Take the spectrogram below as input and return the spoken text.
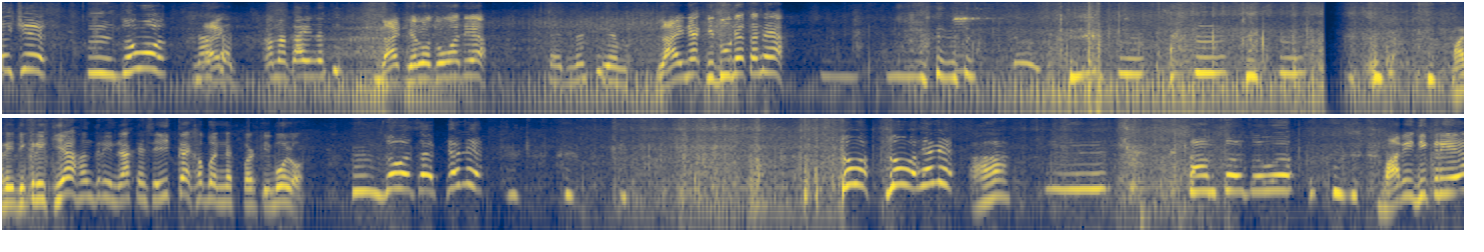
એ છે. જોવો ના સાહેબ. આમાં કાંઈ નથી. લાય ઠેલો જોવા દે. સાહેબ નથી એમાં. લાય ને કીધું ને તને? મારી દીકરી ક્યાં હંગરી રાખે છે? એ જ કાંઈ ખબર નથી પડતી. બોલો. જોવો સાહેબ છે ને? જોવો જોવો છે ને? હા. આમ તો જોવો. મારી દીકરીએ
